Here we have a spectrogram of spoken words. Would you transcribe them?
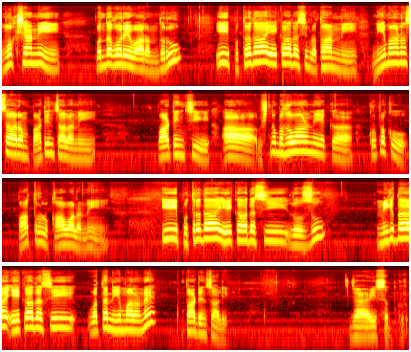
మోక్షాన్ని పొందగోరే వారందరూ ఈ పుత్రదా ఏకాదశి వ్రతాన్ని నియమానుసారం పాటించాలని పాటించి ఆ విష్ణు భగవానుని యొక్క కృపకు పాత్రులు కావాలని ఈ పుత్రదా ఏకాదశి రోజు మిగతా ఏకాదశి వ్రత నియమాలనే పాటించాలి. జై సద్గురు.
